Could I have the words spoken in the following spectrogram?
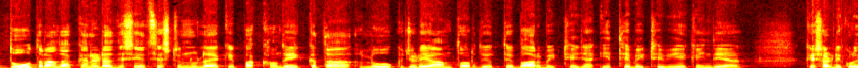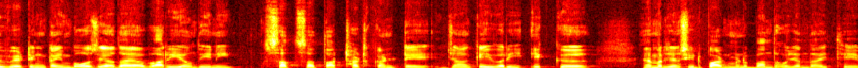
ਦੋ ਤਰ੍ਹਾਂ ਦਾ ਕੈਨੇਡਾ ਦੇ ਸਿਹਤ ਸਿਸਟਮ ਨੂੰ ਲੈ ਕੇ ਪੱਖ ਆਉਂਦੇ। ਇੱਕ ਤਾਂ ਲੋਕ ਜਿਹੜੇ ਆਮ ਤੌਰ ਦੇ ਉੱਤੇ ਬਾਹਰ ਬੈਠੇ ਜਾਂ ਇੱਥੇ ਬੈਠੇ ਵੀ ਇਹ ਕਹਿੰਦੇ ਆ ਕਿ ਸਾਡੇ ਕੋਲੇ ਵੇਟਿੰਗ ਟਾਈਮ ਬਹੁਤ ਜ਼ਿਆਦਾ ਆ, ਵਾਰੀ ਆਉਂਦੀ ਨਹੀਂ। 7-7 8-8 ਘੰਟੇ ਜਾਂ ਕਈ ਵਾਰੀ ਇੱਕ ਐਮਰਜੈਂਸੀ ਡਿਪਾਰਟਮੈਂਟ ਬੰਦ ਹੋ ਜਾਂਦਾ, ਇੱਥੇ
